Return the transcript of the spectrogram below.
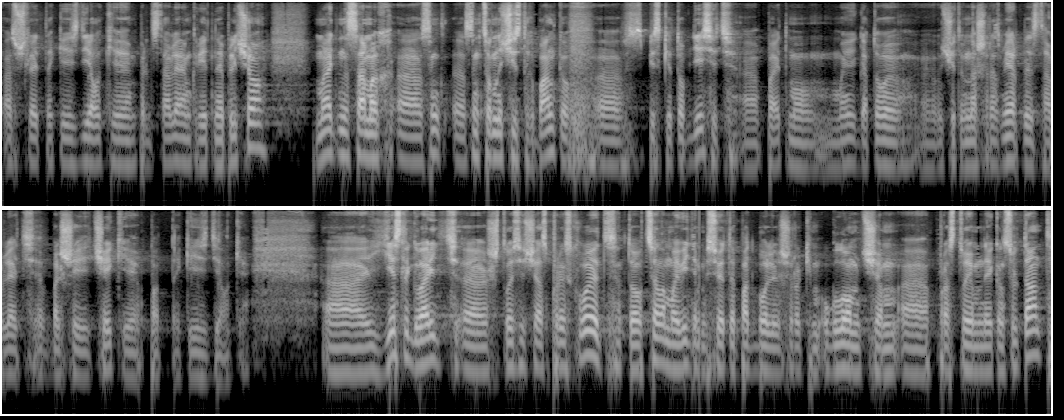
осуществлять такие сделки, предоставляем кредитное плечо. Мы один из самых э, санкционно чистых банков в списке топ-10, поэтому мы готовы, учитывая наш размер, предоставлять большие чеки под такие сделки. А, если говорить, э, что сейчас происходит, то в целом мы видим все это под более широким углом, чем э, простой M&A консультант.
